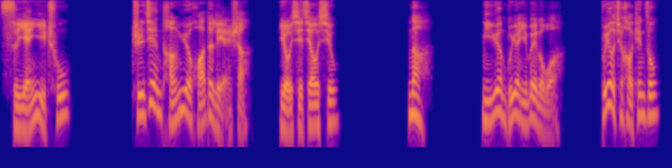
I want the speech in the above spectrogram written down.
此言一出，只见唐月华的脸上有些娇羞。那，你愿不愿意为了我，不要去昊天宗？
